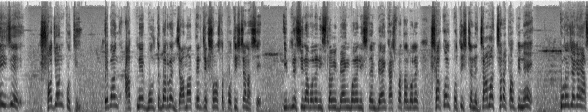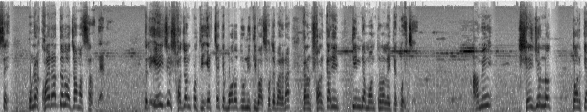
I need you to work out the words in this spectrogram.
এই যে স্বজনপ্রতি এবং আপনি বলতে পারবেন জামাতের যে সমস্ত প্রতিষ্ঠান আছে, ইবনে সিনা বলেন, ইসলামী ব্যাংক বলেন, ইসলামী ব্যাংক হাসপাতাল বলেন, সকল প্রতিষ্ঠানে জামাত ছাড়া কাউকে নেয়। কোনো জায়গায় আছে, ওনারা খয়রাত দিলেও জামাত ছাড়া দেয় না। তাহলে এই যে স্বজন প্রতি এর চাইতে বড় দুর্নীতিবাস হতে পারে না, কারণ সরকারি তিনটা মন্ত্রণালয় এটা করেছে। আমি সেই জন্য তর্কে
